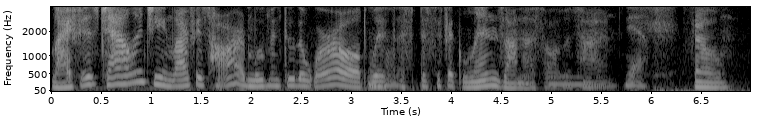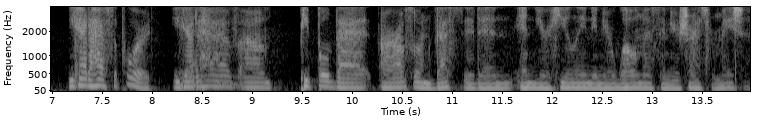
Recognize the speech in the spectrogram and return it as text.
life is challenging. Life is hard moving through the world mm-hmm. with a specific lens on us all the mm-hmm. time. Yeah. So you got to have support. You got to have um, people that are also invested in in your healing and your wellness and your transformation.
